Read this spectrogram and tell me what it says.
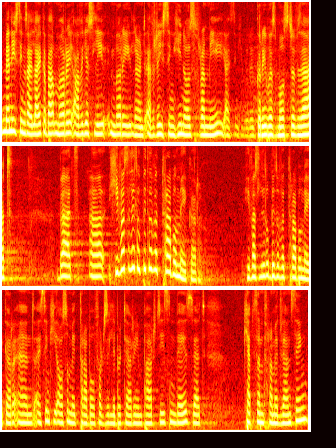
many things I like about Murray. Obviously, Murray learned everything he knows from me. I think he would agree with most of that. But uh, he was a little bit of a troublemaker. He was a little bit of a troublemaker, and I think he also made trouble for the libertarian parties in ways that kept them from advancing.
